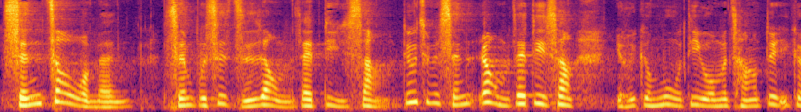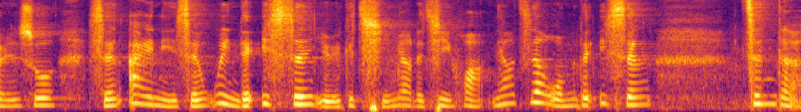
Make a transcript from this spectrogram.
神造我们，神不是只是让我们在地上，因为这个神让我们在地上有一个目的。我们常对一个人说：“神爱你，神为你的一生有一个奇妙的计划。”你要知道，我们的一生真的，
